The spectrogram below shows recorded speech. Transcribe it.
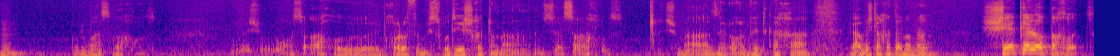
אמרו לו, מה 10 אחוז? הוא אומר, "שמעו, 10 אחוז, בכל אופן, בזכותי יש חתונה, אני רוצה 10 אחוז. תשמע, זה לא עובד ככה. ואבא של החתן אומר, שקל לא פחות.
